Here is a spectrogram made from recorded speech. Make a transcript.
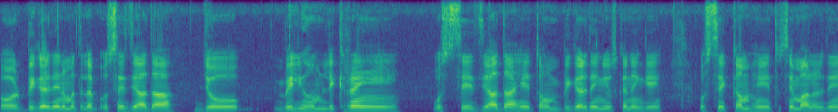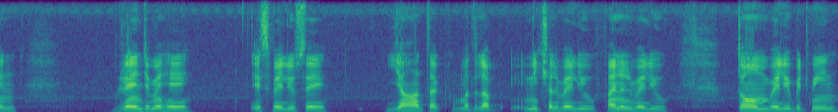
और बिगर देन मतलब उससे ज़्यादा जो वैल्यू हम लिख रहे हैं, उससे ज़्यादा है तो हम बिगर देन यूज़ करेंगे। उससे कम है तो स्मॉलर देन रेंज में है। इस वैल्यू से यहाँ तक मतलब इनिशियल वैल्यू फाइनल वैल्यू तो हम वैल्यू बिटवीन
